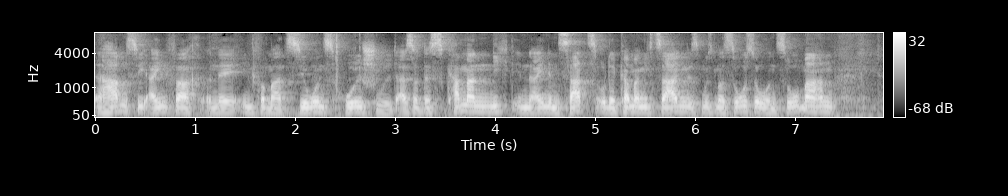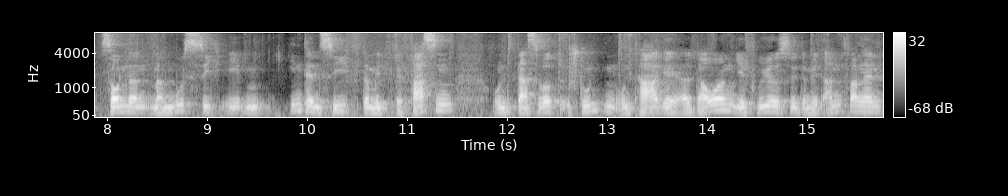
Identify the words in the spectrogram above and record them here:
haben sie einfach eine Informationshohlschuld. Also das kann man nicht in einem Satz oder kann man nicht sagen, das muss man so, so und so machen, sondern man muss sich eben intensiv damit befassen und das wird Stunden und Tage äh, dauern. Je früher Sie damit anfangen,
